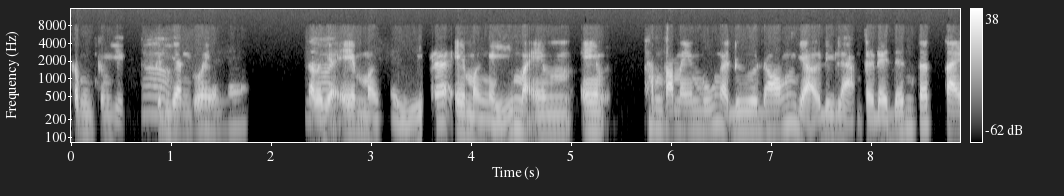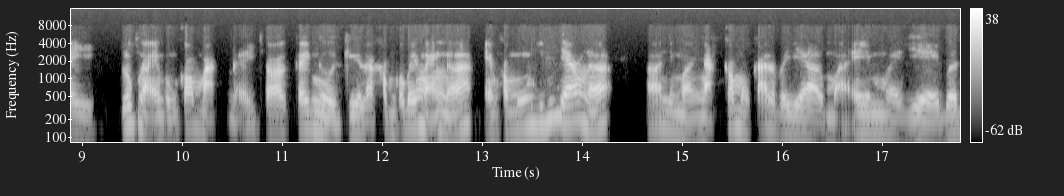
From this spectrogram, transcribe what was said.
công công việc à. kinh doanh của em á. Là bây giờ em mà nghĩ á, em mà nghĩ mà em em thâm tâm em muốn là đưa đón vợ đi làm từ đây đến Tết Tây. Lúc nào em cũng có mặt để cho cái người kia là không có bén mảng nữa. Em không muốn dính dáng nữa. Đó, nhưng mà ngặt có một cái là bây giờ mà em mà về bên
